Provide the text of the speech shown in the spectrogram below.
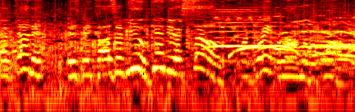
have done it is because of you. Give yourselves a great round of applause.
